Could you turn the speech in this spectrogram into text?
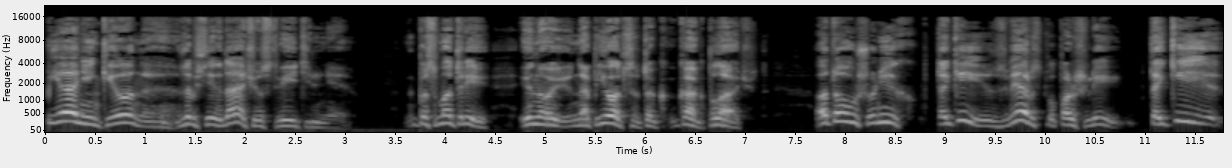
Пьяненький он э, завсегда чувствительнее. Посмотри, иной напьется, так как плачет. А то уж у них такие зверства пошли, такие...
